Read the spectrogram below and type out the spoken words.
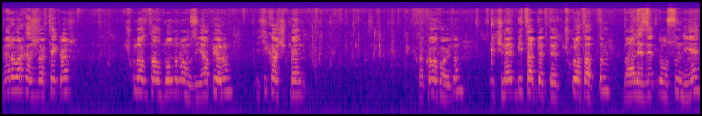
Merhaba arkadaşlar tekrar çikolatalı dondurmamızı yapıyorum. 2 kaşık ben kakao koydum. İçine bir tablet de çikolata attım. Daha lezzetli olsun diye.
